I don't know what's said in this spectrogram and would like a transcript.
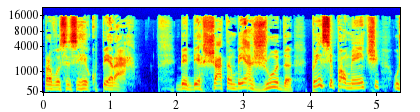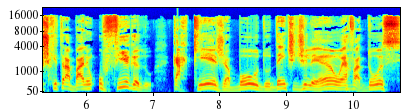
para você se recuperar. Beber chá também ajuda, principalmente os que trabalham o fígado, carqueja, boldo, dente de leão, erva doce.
